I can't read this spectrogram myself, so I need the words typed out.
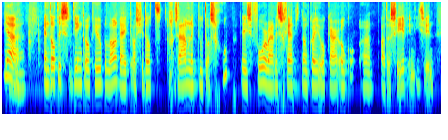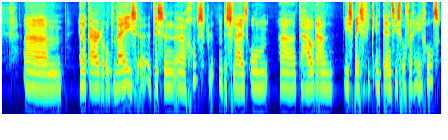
Ja, en dat is denk ik ook heel belangrijk. Als je dat gezamenlijk doet als groep, deze voorwaarden schept, dan kan je elkaar ook uh, adresseren in die zin. Um, en elkaar erop wijzen. Het is een uh, groepsbesluit om te houden aan die specifieke intenties of regels.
